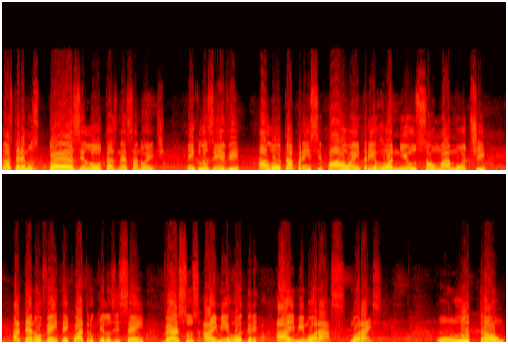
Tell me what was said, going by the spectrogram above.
Nós teremos 12 lutas nessa noite. Inclusive, a luta principal entre Ronilson Mamute, até 94 quilos e 100, versus Aime, Rodri... Aime Moraes. Moraes. Um lutão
